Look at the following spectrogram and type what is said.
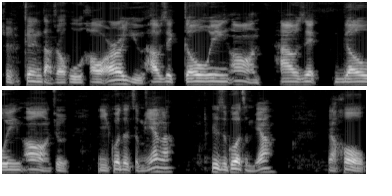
就是跟人打招呼，How are you？How's it going on？How's it Going on，就你过得怎么样啊？日子过得怎么样？然后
